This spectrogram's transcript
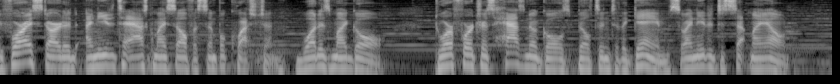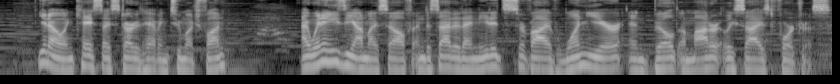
Before I started, I needed to ask myself a simple question What is my goal? Dwarf Fortress has no goals built into the game, so I needed to set my own. You know, in case I started having too much fun. I went easy on myself and decided I needed to survive one year and build a moderately sized fortress.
